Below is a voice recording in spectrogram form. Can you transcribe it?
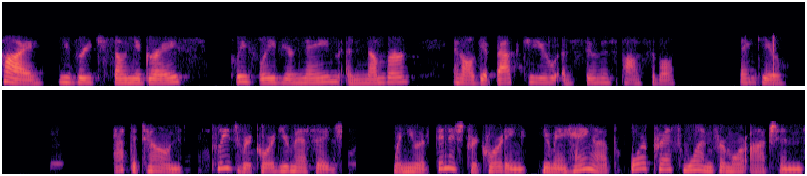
Hi, you've reached Sonja Grace. Please leave your name and number, and I'll get back to you as soon as possible. Thank you. At the tone, please record your message. When you have finished recording, you may hang up or press 1 for more options.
